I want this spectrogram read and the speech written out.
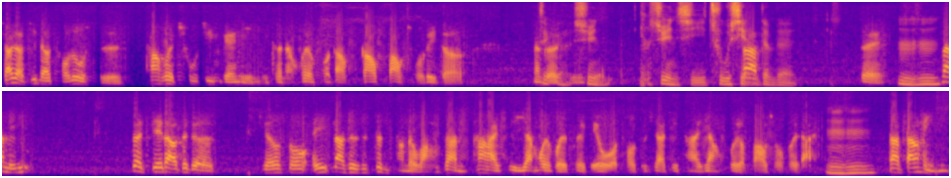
小小金额投入时，他会出金给你，你可能会获到高报酬率的那个讯讯息出现，对不对？对，嗯哼，那您在接到这个，比如说，哎，那这是正常的网站，它还是一样会回馈给我投资下去，它一样会有报酬回来。嗯哼，那当你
